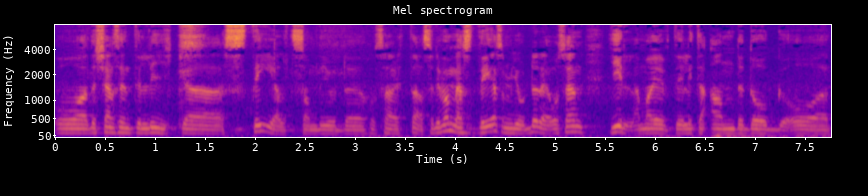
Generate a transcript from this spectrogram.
och det känns inte lika stelt som det gjorde hos Hertha. Så det var mest det som gjorde det. Och sen gillar man ju det lite underdog och...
